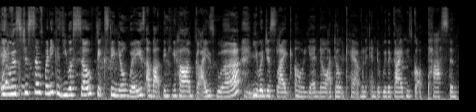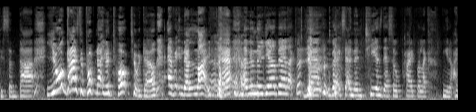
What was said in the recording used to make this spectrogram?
it was just so funny because you were so fixed in your ways about thinking how guys were. Mm. You were just like, oh yeah, no, I don't care. I'm gonna end up with a guy who's got a past and this and that. Your guys have probably not even talked to a girl ever in their life, yeah. and then they're yeah, they're like, yeah, we've got to accept. And then tears, they're so prideful, like, you know, I,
